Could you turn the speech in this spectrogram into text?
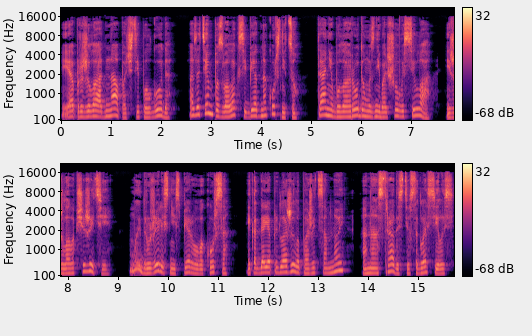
я прожила одна почти полгода, а затем позвала к себе однокурсницу. Таня была родом из небольшого села и жила в общежитии. Мы дружили с ней с первого курса, и когда я предложила пожить со мной, она с радостью согласилась.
